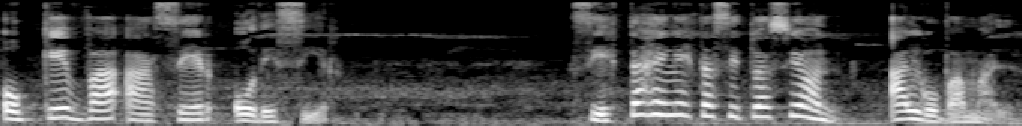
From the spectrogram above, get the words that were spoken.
o qué va a hacer o decir. Si estás en esta situación, algo va mal.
